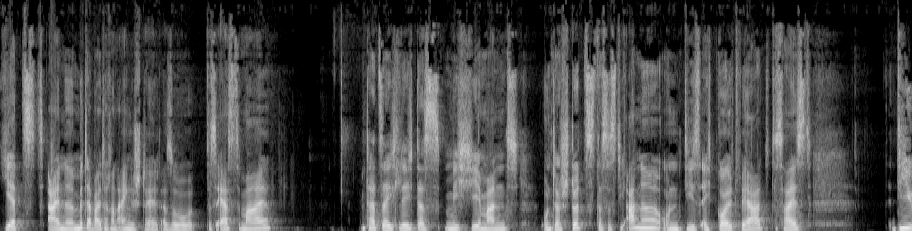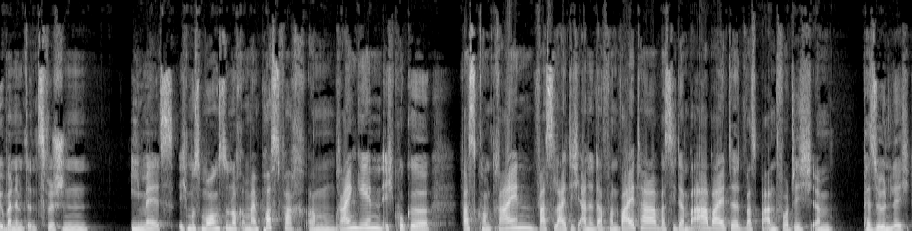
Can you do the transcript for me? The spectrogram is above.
jetzt eine Mitarbeiterin eingestellt. Also das erste Mal tatsächlich, dass mich jemand unterstützt. Das ist die Anne und die ist echt Gold wert. Das heißt, die übernimmt inzwischen E-Mails. Ich muss morgens nur noch in mein Postfach ähm, reingehen. Ich gucke, was kommt rein, was leite ich Anne davon weiter, was sie dann bearbeitet, was beantworte ich ähm, persönlich.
